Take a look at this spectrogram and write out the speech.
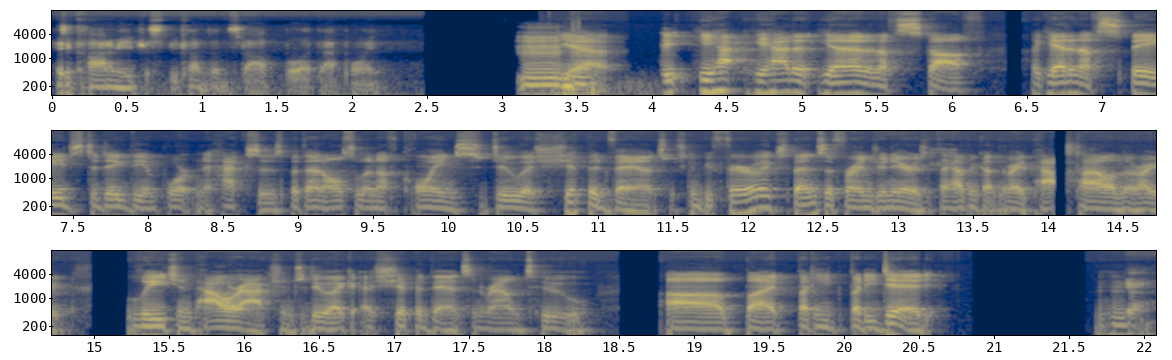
his economy just becomes unstoppable at that point. Mm-hmm. Yeah, he he had he had a, he had enough stuff like he had enough spades to dig the important hexes, but then also enough coins to do a ship advance, which can be fairly expensive for engineers if they haven't gotten the right pass tile and the right leech and power action to do like a ship advance in round two. Uh, but but he but he did. Mm-hmm. Yeah.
